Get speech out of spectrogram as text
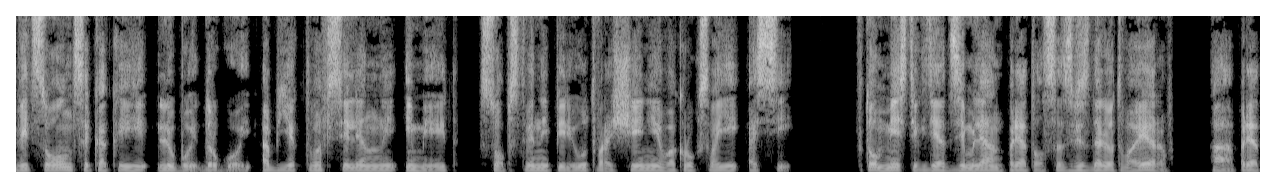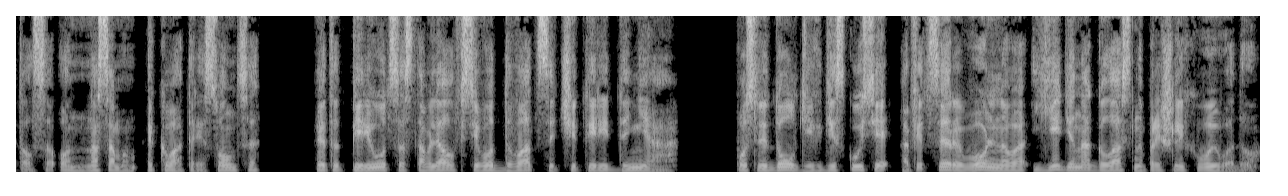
ведь Солнце, как и любой другой объект во Вселенной, имеет собственный период вращения вокруг своей оси. В том месте, где от землян прятался звездолет Ваэров, а прятался он на самом экваторе Солнца, этот период составлял всего 24 дня. После долгих дискуссий офицеры Вольного единогласно пришли к выводу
